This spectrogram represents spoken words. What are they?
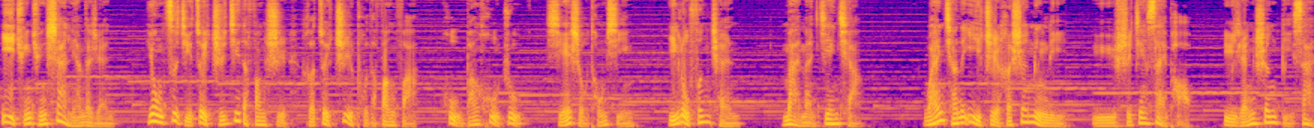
一群群善良的人，用自己最直接的方式和最质朴的方法，互帮互助，携手同行，一路风尘，慢慢坚强。顽强的意志和生命力，与时间赛跑。与人生比赛，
